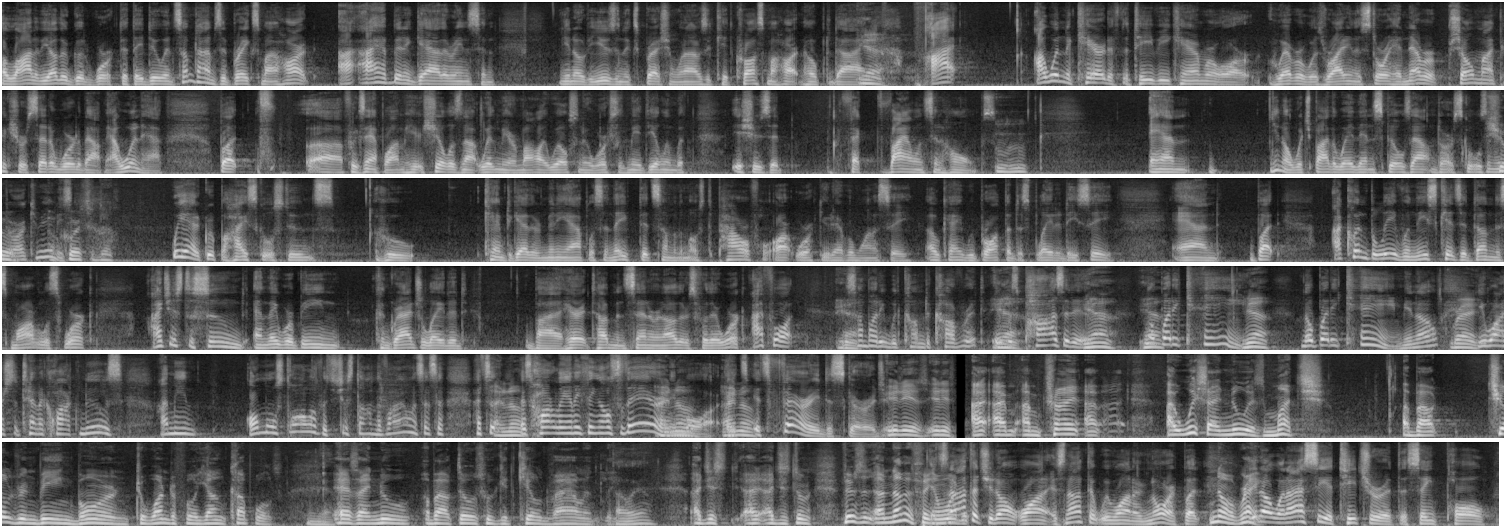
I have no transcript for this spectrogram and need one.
a lot of the other good work that they do. And sometimes it breaks my heart. I, I have been at gatherings and, you know, to use an expression when I was a kid, cross my heart and hope to die. Yeah. I, I wouldn't have cared if the TV camera or whoever was writing the story had never shown my picture or said a word about me. I wouldn't have. But f- uh, for example, I'm here, Sheila's not with me, or Molly Wilson, who works with me, dealing with issues that affect violence in homes. Mm-hmm. And, you know, which by the way then spills out into our schools and into Sure, our of communities. course it does. We had a group of high school students who came together in Minneapolis and they did some of the most powerful artwork you'd ever want to see. Okay, we brought the display to DC. And but I couldn't believe when these kids had done this marvelous work, I just assumed and they were being congratulated by Harriet Tubman Center and others for their work. I thought Yeah. somebody would come to cover it. It was positive. Yeah, yeah. Nobody came. Yeah. Nobody came, you know? Right. You watch the 10 o'clock news, I mean, almost all of it's just on the violence. That's, a, that's, a, I know. there's hardly anything else there I know, anymore. I it's, know. it's very discouraging. It is. It is. I, I'm. I'm trying. I- I wish I knew as much about children being born to wonderful young couples as I knew about those who get killed violently. Oh yeah. I just, I, I just don't. There's another thing It's not that you don't want. It's not that we want to ignore it, but No, right. You know, when I see a teacher at the St. Paul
